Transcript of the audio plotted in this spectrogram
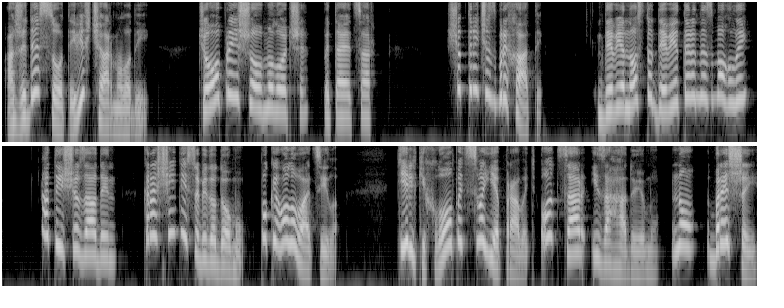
Аж іде сотий вівчар молодий. Чого прийшов, молодше? питає цар. Щоб тричі збрехати. 99 не змогли. А ти що за один? Краще йди собі додому, поки голова ціла. Тільки хлопець своє править, от цар і загадує йому. Ну, бреши.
